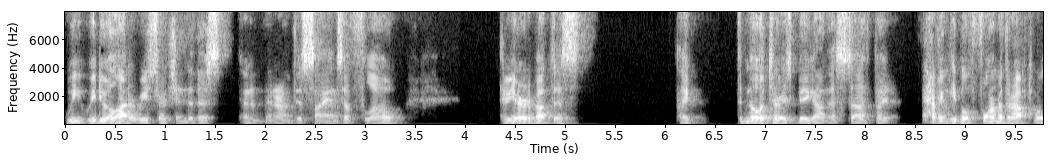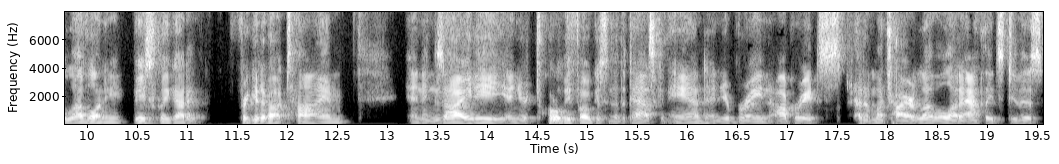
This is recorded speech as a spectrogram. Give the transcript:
we we do a lot of research into this and you know, the science of flow. Have you heard about this? Like the military is big on this stuff, but having people form at their optimal level, and you basically got to forget about time and anxiety, and you're totally focused into the task at hand, and your brain operates at a much higher level. A lot of athletes do this.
